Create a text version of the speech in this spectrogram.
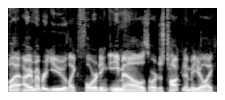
But I remember you like forwarding emails or just talking to me. You're like,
